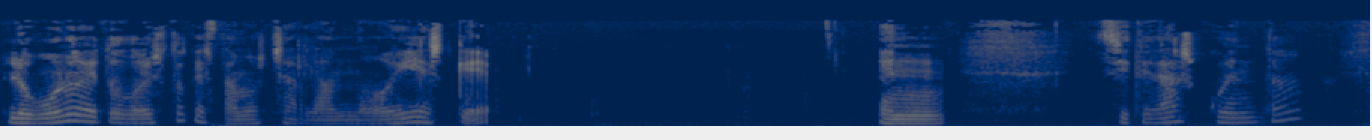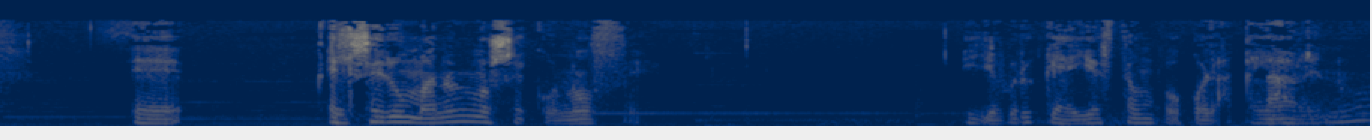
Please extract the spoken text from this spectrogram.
lo bueno de todo esto que estamos charlando hoy es que, si te das cuenta, eh, el ser humano no se conoce. Y yo creo que ahí está un poco la clave, ¿no?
